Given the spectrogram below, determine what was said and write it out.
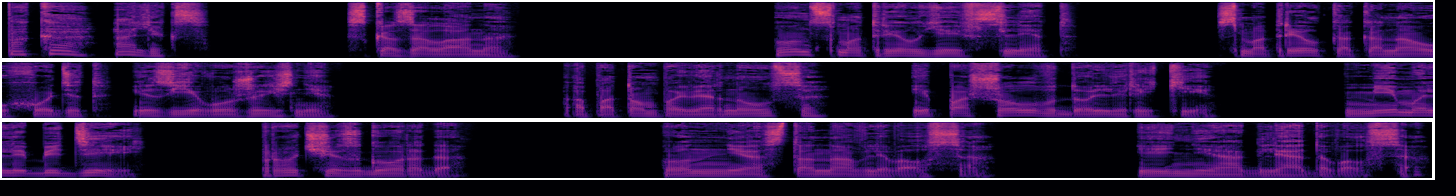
«Пока, Алекс», — сказала она. Он смотрел ей вслед. Смотрел, как она уходит из его жизни. А потом повернулся и пошел вдоль реки. Мимо лебедей, прочь из города. Он не останавливался и не оглядывался.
